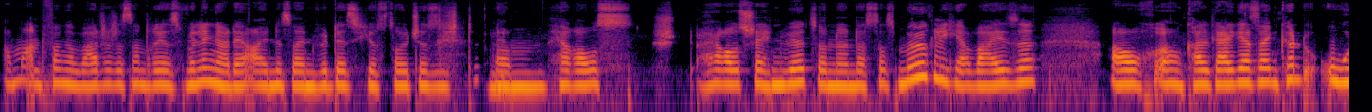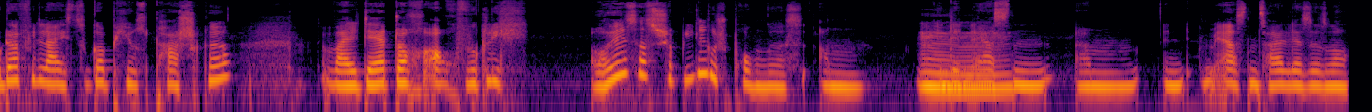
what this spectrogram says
am Anfang erwartet, dass Andreas Willinger der eine sein wird, der sich aus deutscher Sicht ja. ähm, heraus, herausstechen wird, sondern dass das möglicherweise auch äh, Karl Geiger sein könnte oder vielleicht sogar Pius Paschke, weil der doch auch wirklich äußerst stabil gesprungen ist ähm, mm. in den mhm. ersten, ähm, in, im ersten Teil der Saison.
